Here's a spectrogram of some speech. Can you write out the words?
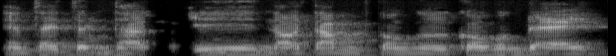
em thấy tinh thần với nội tâm con người có vấn đề.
